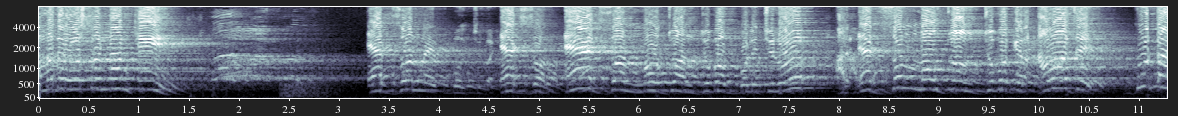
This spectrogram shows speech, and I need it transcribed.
আমাদের অস্ত্রের নাম কি? একজন বলছিল, একজন একজন নৌজন যুবক বলেছিল, আর একজন নৌজন যুবকের আওয়াজে গোটা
